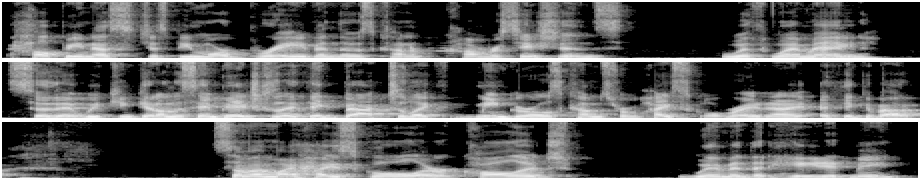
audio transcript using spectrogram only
helping us just be more brave in those kind of conversations with women right. so that we can get on the same page. Because I think back to like Mean Girls comes from high school, right? And I, I think about some of my high school or college women that hated me.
